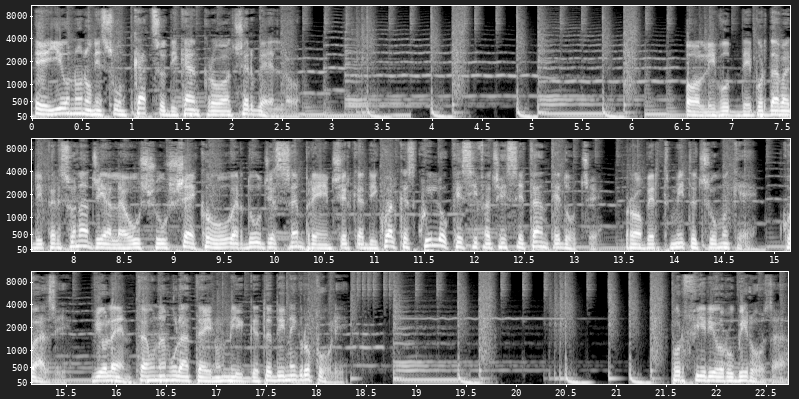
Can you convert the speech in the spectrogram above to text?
e io non ho nessun cazzo di cancro al cervello. Hollywood debordava di personaggi alla Ush Ush Echo Howard Hughes sempre in cerca di qualche squillo che si facesse tante docce, Robert Mitchum che, quasi, violenta una mulatta in un nigget di Negropoli. Porfirio Rubirosa,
